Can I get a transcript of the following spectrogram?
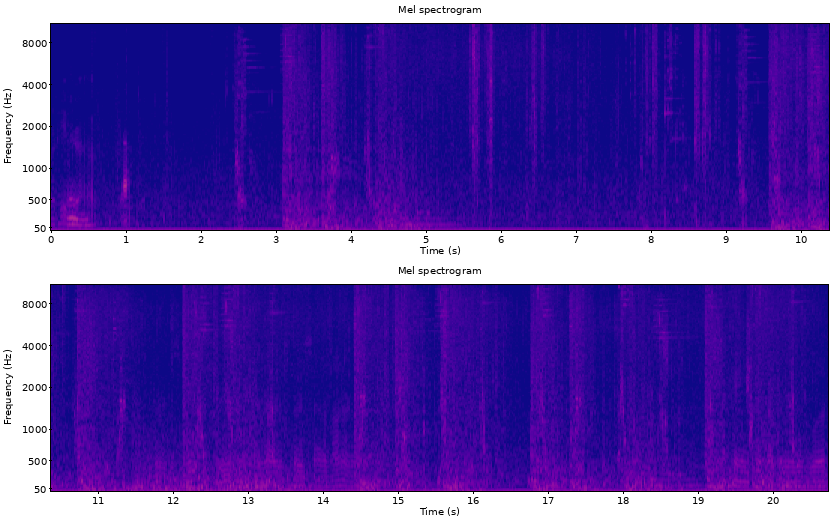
What'd he Mm. drop? Yeah. Bird just made three. I got his 3700 on that. I can't even pick up any of this wood.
